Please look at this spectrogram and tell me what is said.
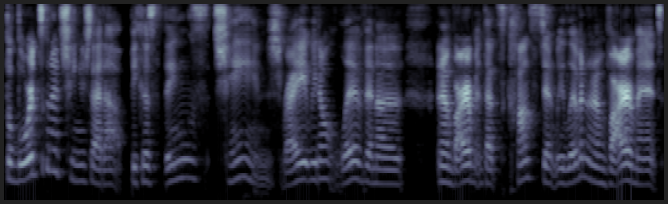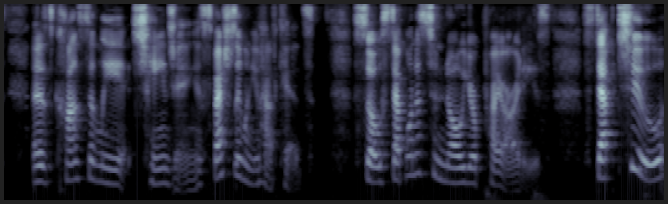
the Lord's going to change that up because things change, right? We don't live in a an environment that's constant. We live in an environment that is constantly changing, especially when you have kids. So, step 1 is to know your priorities. Step 2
